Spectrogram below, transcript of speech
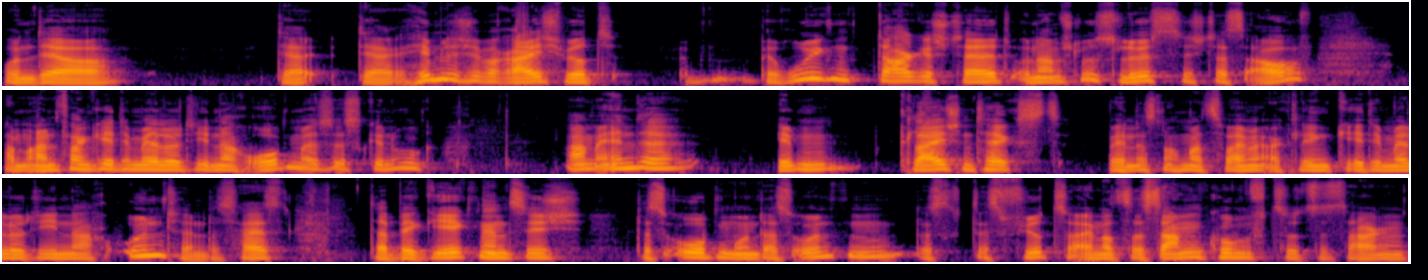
und der, der, der himmlische Bereich wird beruhigend dargestellt und am Schluss löst sich das auf. Am Anfang geht die Melodie nach oben, es ist genug. Am Ende im gleichen Text, wenn das nochmal zweimal erklingt, geht die Melodie nach unten. Das heißt, da begegnen sich das Oben und das Unten. Das, das führt zu einer Zusammenkunft sozusagen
